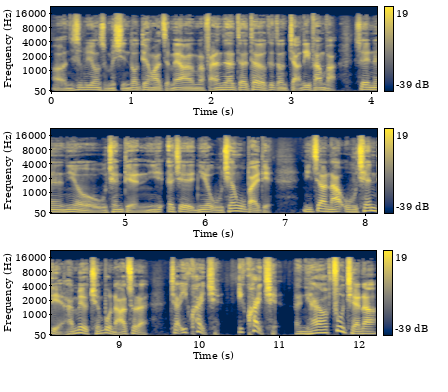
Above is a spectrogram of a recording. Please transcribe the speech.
啊，你是不是用什么行动电话怎么样？反正它它它有各种奖励方法，所以呢，你有五千点，你而且你有五千五百点，你只要拿五千点，还没有全部拿出来，加一块钱，一块钱。哎，你还要付钱呢、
